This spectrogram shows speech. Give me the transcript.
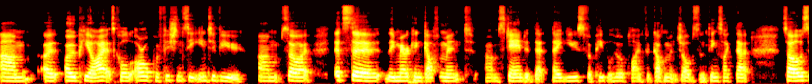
um, OPI, it's called Oral Proficiency Interview. Um, so I, that's the the American government um, standard that they use for people who are applying for government jobs and things like that. So I was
